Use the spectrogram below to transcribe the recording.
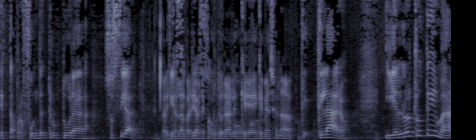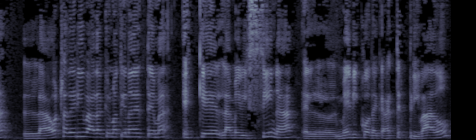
esta profunda estructura social. Ahí están las variables culturales que, que mencionabas. claro. Y el otro tema, la otra derivada que uno tiene del tema es que la medicina, el médico de carácter privado,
